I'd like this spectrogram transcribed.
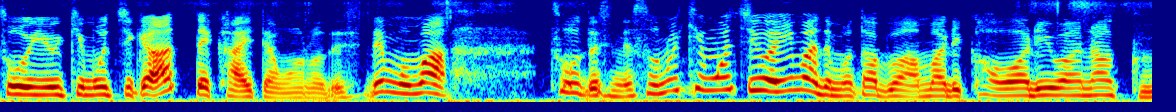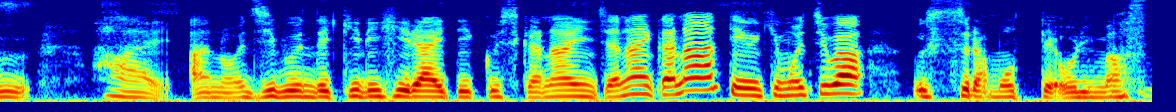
そういう気持ちがあって書いたものです。でもまあそうですねその気持ちは今でも多分あまり変わりはなく、はい、あの自分で切り開いていくしかないんじゃないかなっていう気持ちはうっすら持っております。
